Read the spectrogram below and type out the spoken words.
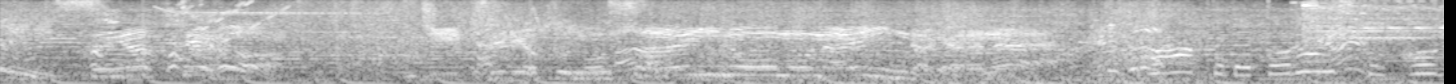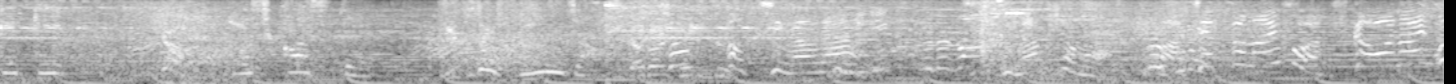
いすがってよ実力も才能もないんだからなワープでドローンして攻撃もしかして忍者。ちょっと違うな少なくともマチェットナイフは使わないぞ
